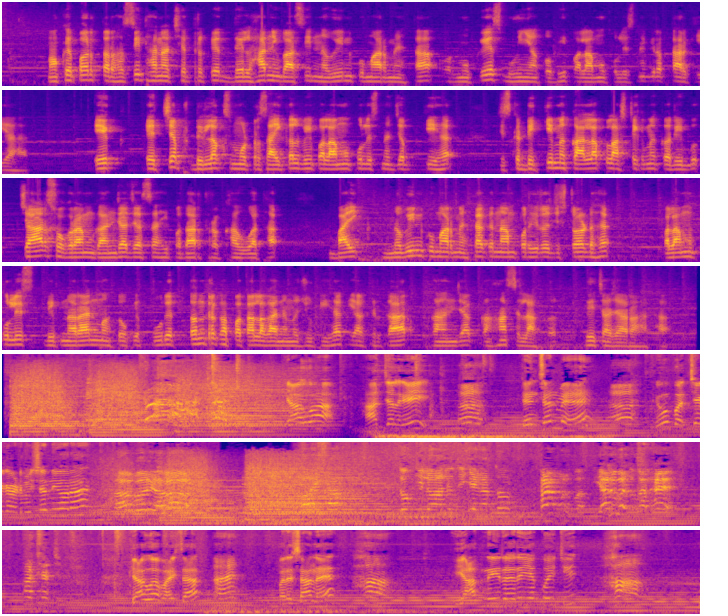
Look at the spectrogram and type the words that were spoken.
मौके पर तरहसी थाना क्षेत्र के देल्हा निवासी नवीन कुमार मेहता और मुकेश भूइया को भी पलामू पुलिस ने गिरफ़्तार किया है। एक एच एफ़ डिलक्स मोटरसाइकिल भी पलामू पुलिस ने जब्त की है। जिसके डिक्की में काला प्लास्टिक में करीब 400 ग्राम गांजा जैसा ही पदार्थ रखा हुआ था। बाइक नवीन कुमार मेहता के नाम पर ही रजिस्टर्ड है। पलामू पुलिस दीपनारायण महतो के पूरे तंत्र का पता लगाने में जुटी है कि आखिरकार गांजा कहाँ से लाकर बेचा जा रहा था। क्या हुआ? हाथ जल गई? हाँ, टेंशन में है? हाँ, क्यों बच्चे का एडमिशन नहीं हो रहा है? हाँ भाई हाँ। भाई साहब दो किलो आलू दीजिएगा तो? आलू का दुकान है। अच्छा अच्छा। क्या हुआ भाई साहब? परेशान है? हाँ। याद नहीं रह रही है कोई चीज़? हाँ।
